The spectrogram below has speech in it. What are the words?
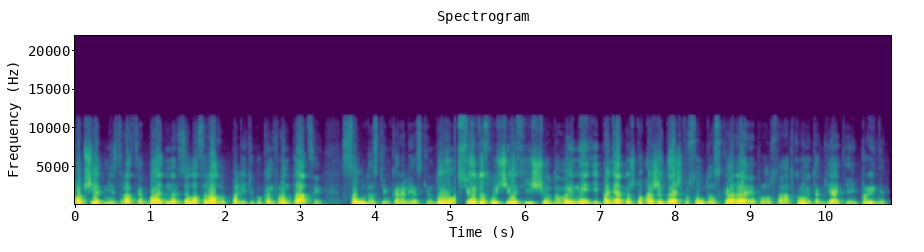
вообще администрация Байдена взяла сразу политику конфронтации с Саудовским королевским домом. Все это случилось еще до войны, и понятно, что ожидать, что Саудовская Аравия просто откроет объятия и прыгнет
